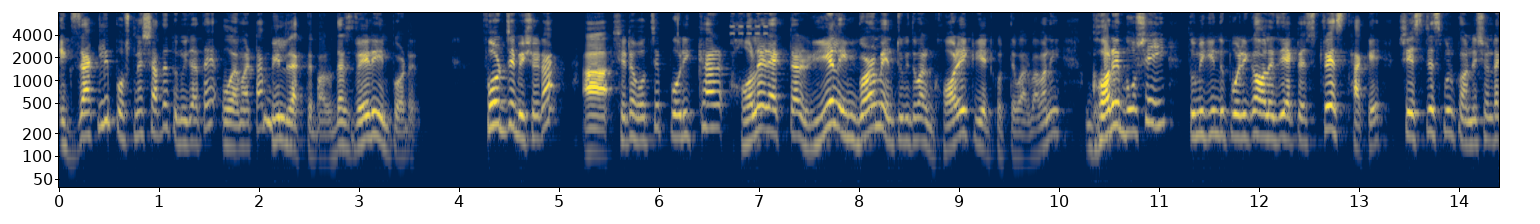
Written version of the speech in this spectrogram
এক্স্যাক্টলি প্রশ্নের সাথে তুমি যাতে ও ওএমআরটা মিল রাখতে পারো। দ্যাটস ভেরি ইম্পর্টেন্ট ফোর্থ যে বিষয়টা সেটা হচ্ছে পরীক্ষার হলের একটা রিয়েল এনভায়রনমেন্ট তুমি তোমার ঘরে ক্রিয়েট করতে পারবা। মানে ঘরে বসেই তুমি কিন্তু পরীক্ষা হলে যে একটা স্ট্রেস থাকে, সেই স্ট্রেসফুল কন্ডিশনটা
